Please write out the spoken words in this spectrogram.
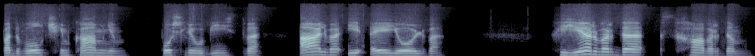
под волчьим камнем после убийства Альва и Эйольва, Хьерварда с Хавардом,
